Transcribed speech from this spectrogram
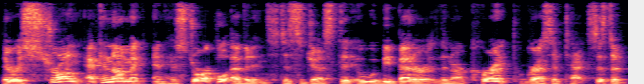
there is strong economic and historical evidence to suggest that it would be better than our current progressive tax system.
